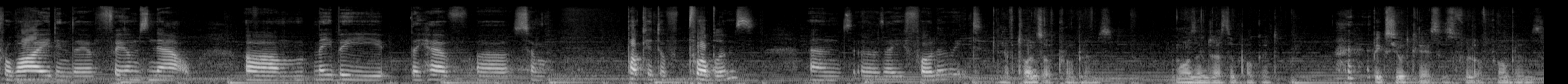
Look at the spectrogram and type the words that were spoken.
provide in their films now. Um, maybe they have uh, some pocket of problems, and uh, they follow it. They have tons of problems, more than just a pocket. Big suitcases full of problems.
